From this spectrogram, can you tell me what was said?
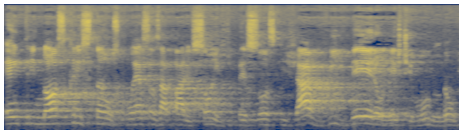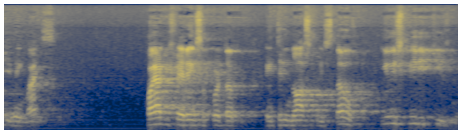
entre nós cristãos com essas aparições de pessoas que já viveram neste mundo, não vivem mais? Qual é a diferença, portanto, entre nós cristãos e o espiritismo?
